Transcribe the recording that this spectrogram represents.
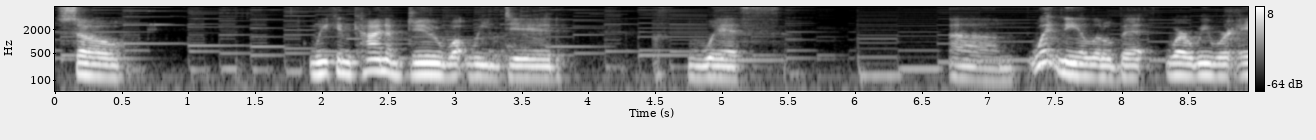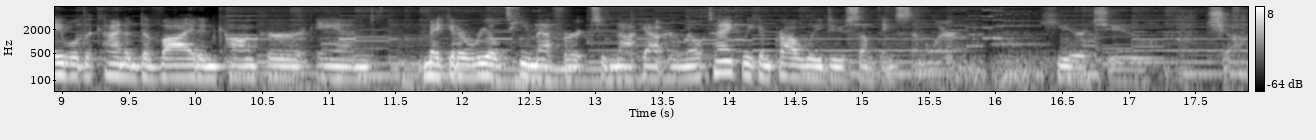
So we can kind of do what we did with um, Whitney a little bit, where we were able to kind of divide and conquer and make it a real team effort to knock out her Miltank, We can probably do something similar here to Chuck.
